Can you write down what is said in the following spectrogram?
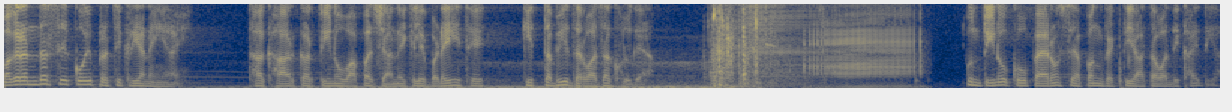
मगर अंदर से कोई प्रतिक्रिया नहीं आई। थक हार कर तीनों वापस जाने के लिए बड़े ही थे कि तभी दरवाज़ा खुल गया। उन तीनों को पैरों से अपंग व्यक्ति आता हुआ दिखाई दिया,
